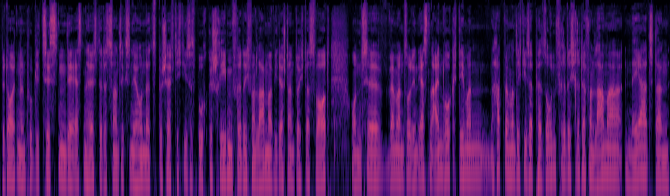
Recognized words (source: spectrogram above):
bedeutenden Publizisten der ersten Hälfte des 20. Jahrhunderts, beschäftigt, dieses Buch geschrieben. Friedrich von Lama, Widerstand durch das Wort. Und äh, wenn man so den ersten Eindruck, den man hat, wenn man sich dieser Person Friedrich Ritter von Lama nähert, dann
